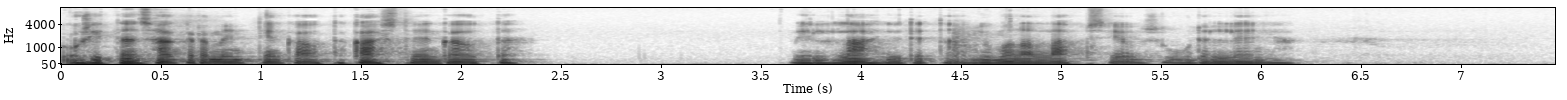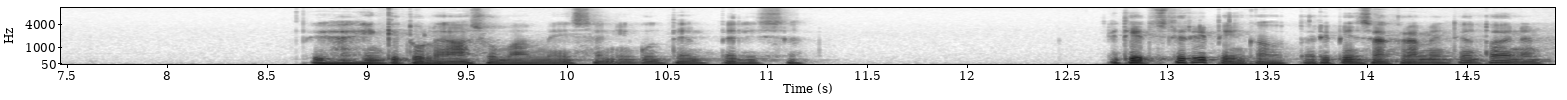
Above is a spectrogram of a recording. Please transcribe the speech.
osittain sakramenttien kautta, kasteen kautta. Meille lahjoitetaan Jumalan lapseus uudelleen ja Pyhä Henki tulee asumaan meissä niin kuin temppelissä. Ja tietysti ripin kautta. Ripin sakramentti on toinen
